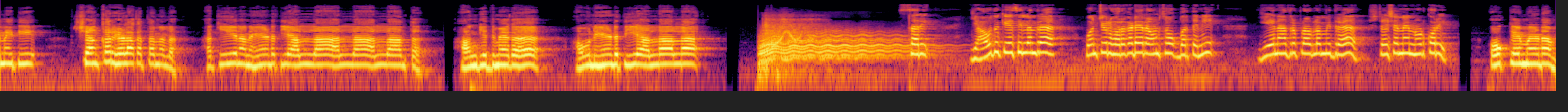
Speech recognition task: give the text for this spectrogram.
ಏನೈತಿ? ಶಂಕರ್ ಹೇಳಕತ್ತಾನಲ್ಲ ಆಕಿ ನನ್ನ ಹೆಂಡತಿ ಅಲ್ಲ ಅಲ್ಲ ಅಲ್ಲ ಅಂತ. ಹಂಗಿದ್ಮ್ಯಾಗ ಅವನ ಹೆಂಡತಿ ಅಲ್ಲ ಅಲ್ಲ. ಸರಿ ಯಾವ್ದು ಕೇಸ್ ಇಲ್ಲಂದ್ರೆ ಒಂಚೂರು ಹೊರಗಡೆ ರೌಂಡ್ಸ್ ಹೋಗಿ ಬರ್ತೀನಿ. ಏನಾದ್ರೂ ಪ್ರಾಬ್ಲಮ್ ಇದ್ರೆ ಸ್ಟೇಷನ್ ನೋಡ್ಕೊರಿ. Okay madam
